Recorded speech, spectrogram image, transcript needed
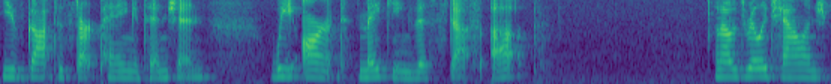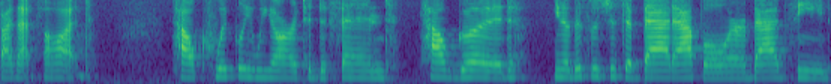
You've got to start paying attention. We aren't making this stuff up. And I was really challenged by that thought how quickly we are to defend how good you know this was just a bad apple or a bad seed.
